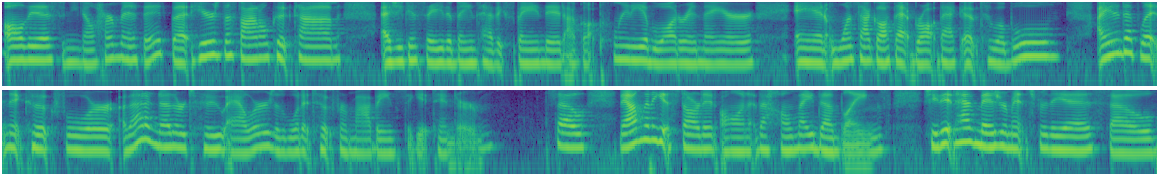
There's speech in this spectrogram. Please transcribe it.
all this and, you know, her method. But here's the final cook time. As you can see, the beans have expanded. I've got plenty of water in there. And once I got that brought back up to a boil, I ended up letting it cook for about another two hours, is what it took for my beans to get tender. So now I'm going to get started on the homemade dumplings. She didn't have measurements for this, so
